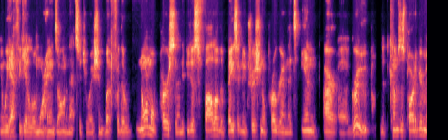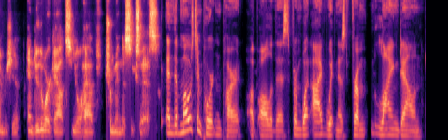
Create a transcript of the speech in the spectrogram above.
and we have to get a little more hands-on in that situation but for the normal person if you just follow the basic nutritional program that's in our uh, group that comes as part of your membership and do the workouts you'll have tremendous success. And the most important part of all of this, from what I've witnessed from lying down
